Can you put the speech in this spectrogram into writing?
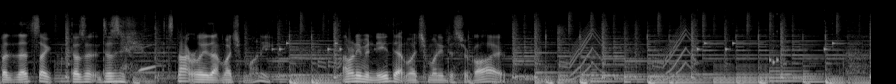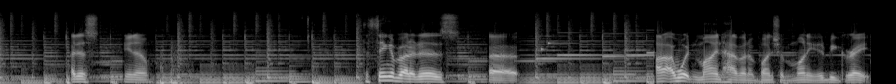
But that's like, doesn't, doesn't, it's not really that much money. I don't even need that much money to survive. I just, you know, the thing about it is, uh, I, I wouldn't mind having a bunch of money. It'd be great.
